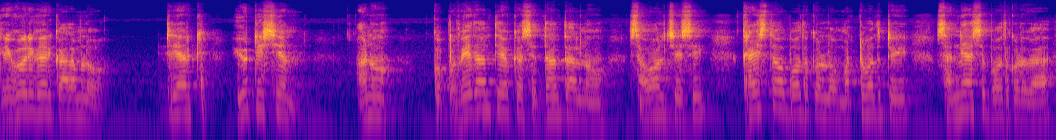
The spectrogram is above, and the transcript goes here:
గ్రిగోరి గారి కాలంలో ట్రియార్క్ యూటిషియన్ అను గొప్ప వేదాంతి యొక్క సిద్ధాంతాలను సవాలు చేసి క్రైస్తవ బోధకుల్లో మొట్టమొదటి సన్యాసి బోధకుడుగా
